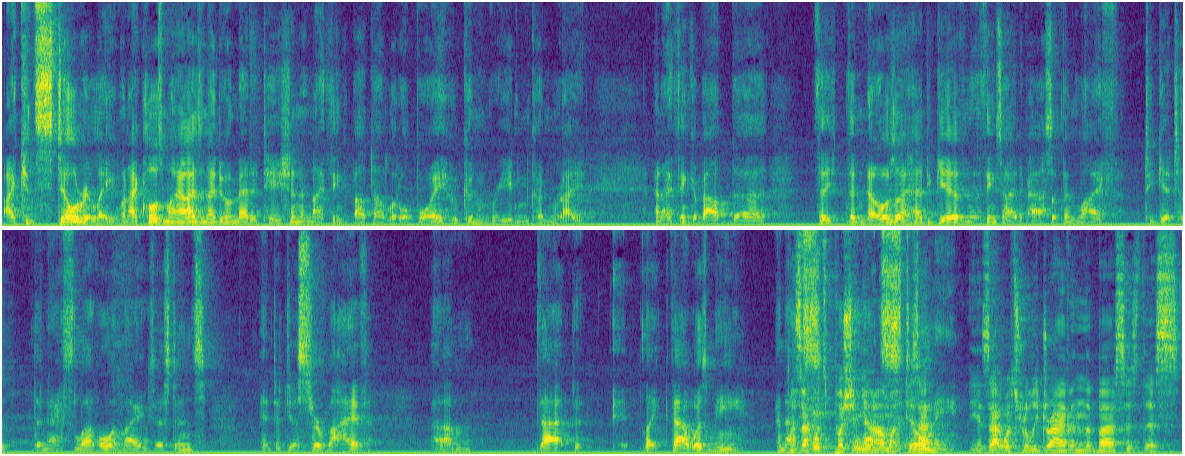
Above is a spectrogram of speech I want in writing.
I can still relate when I close my eyes and I do a meditation and I think about that little boy who couldn't read and couldn't write, and I think about the the the no's I had to give and the things I had to pass up in life to get to the next level in my existence and to just survive, um, that like that was me. And Is that's that what's pushing you, that's Alma? Still is that, me. Is that what's really driving the bus? Is this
